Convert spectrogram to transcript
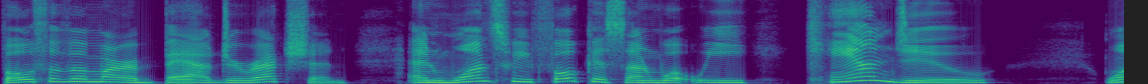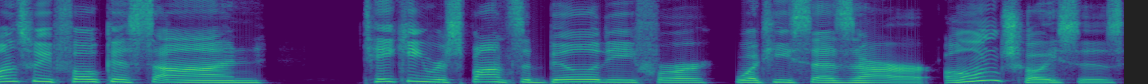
both of them are a bad direction. And once we focus on what we can do, once we focus on taking responsibility for what he says are our own choices,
